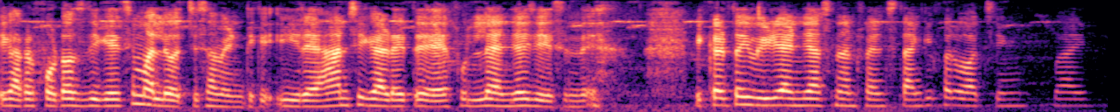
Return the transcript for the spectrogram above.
ఇక అక్కడ ఫొటోస్ దిగేసి మళ్ళీ వచ్చేసాం ఇంటికి. ఈ రెహాన్షి గాడైతే ఫుల్ ఎంజాయ్ చేసింది. ఇక్కడితో ఈ వీడియో ఎండ్ చేస్తున్నాను friends thank you for watching bye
